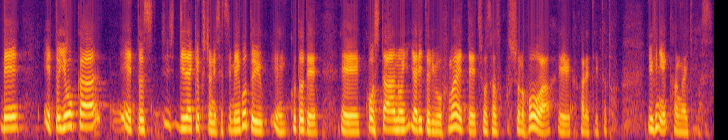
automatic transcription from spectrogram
で、えっと、8日、えっと、理財局長に説明後ということで、えー、こうしたあのやり取りを踏まえて、調査報告書の方は、えー、書かれていたというふうに考えています。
